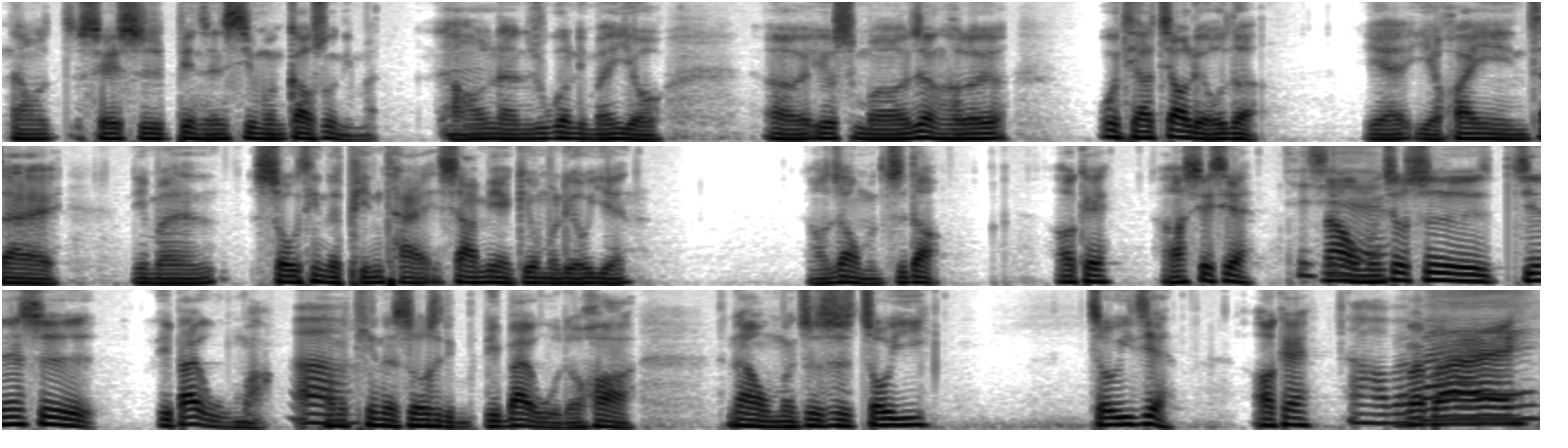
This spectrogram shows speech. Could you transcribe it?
然后随时变成新闻告诉你们。然后呢，如果你们有呃有什么任何问题要交流的，也也欢迎在你们收听的平台下面给我们留言，然后让我们知道。OK，好，谢谢。谢谢。那我们就是今天是礼拜五嘛，啊他们听的时候是礼礼拜五的话，那我们就是周一，周一见。OK。好，拜拜拜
